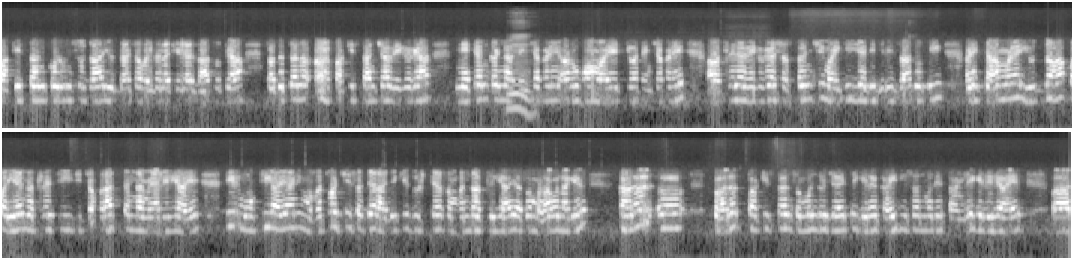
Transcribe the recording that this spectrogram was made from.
पाकिस्तानकडून सुद्धा युद्धाच्या वल्गना केल्या जात होत्या. सातत्यानं पाकिस्तानच्या वेगवेगळ्या नेत्यांकडनं. त्यांच्याकडे अणुबॉम्ब आहेत किंवा त्यांच्याकडे असलेल्या वेगवेगळ्या शस्त्रांची माहिती जी आहे ती दिली जात होती. आणि त्यामुळे युद्ध हा पर्याय नसल्याची जी चपराक त्यांना मिळालेली आहे ती मोठी आहे आणि महत्वाची सध्या राजकीय दृष्ट्या संबंध असलेली आहे असं म्हणावं लागेल. कारण भारत पाकिस्तान संबंध जे आहेत ते गेल्या काही दिवसांमध्ये ताणले गेलेले आहेत.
